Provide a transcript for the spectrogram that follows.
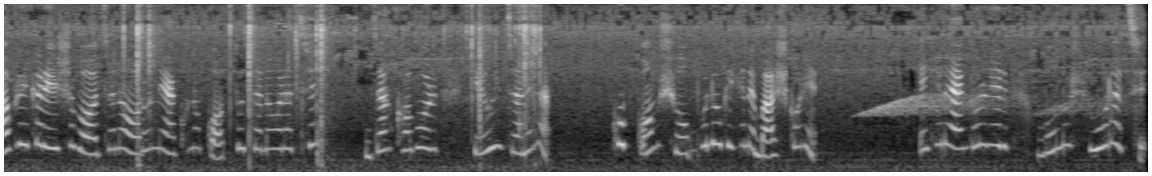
আফ্রিকার এইসব অজানা অরণ্যে এখনও কত জানোয়ার আছে? যার খবর কেউই জানে না। খুব কম সভ্য লোক এখানে বাস করে। এখানে এক ধরনের বন্য শুয়োর আছে,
